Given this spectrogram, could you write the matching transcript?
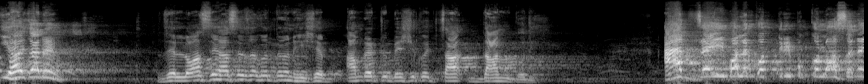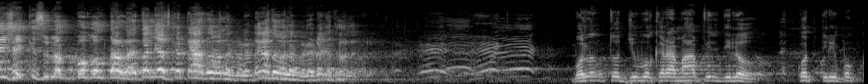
কি হয় জানেন? যে লসে আছে যখন তখন হিসেব আমরা একটু বেশি করে দান করি। আর যেই বলে কর্তৃপক্ষ লসে নেই সেই কিছু লোক বগল দাঁড়ায় তাহলে আজকে টাকা দেওয়া লাগবে টাকা দেওয়া লাগবে টাকা দেওয়া লাগবে বলুন তো যুবকেরা মাহফিল দিল কর্তৃপক্ষ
